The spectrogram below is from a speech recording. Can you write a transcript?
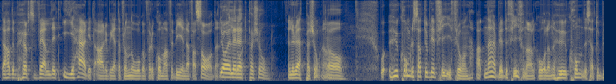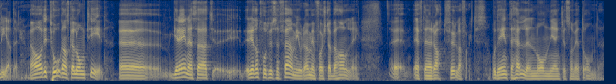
det hade behövts väldigt ihärdigt arbete från någon för att komma förbi den där fasaden. Ja, eller rätt person. Eller rätt person. Ja. Ja. Och hur kom det sig att du blev fri från, när blev du fri från alkoholen och hur kom det sig att du blev det? Liksom? ja, det tog ganska lång tid. Eh, grejen är så att eh, redan 2005 gjorde jag min första behandling. Eh, efter en rattfylla faktiskt. Och det är inte heller någon egentligen som vet om det.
